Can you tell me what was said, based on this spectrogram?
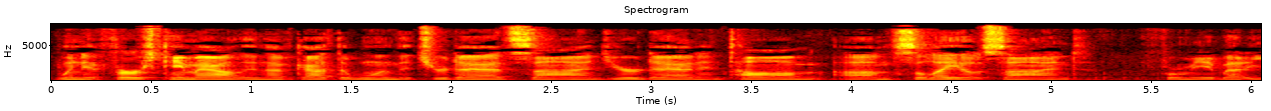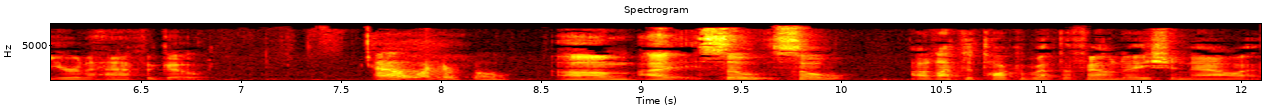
when it first came out, and I've got the one that your dad signed, your dad and Tom um, Sileo signed for me about a year and a half ago. Oh, wonderful. Um, I so so I'd like to talk about the foundation now.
